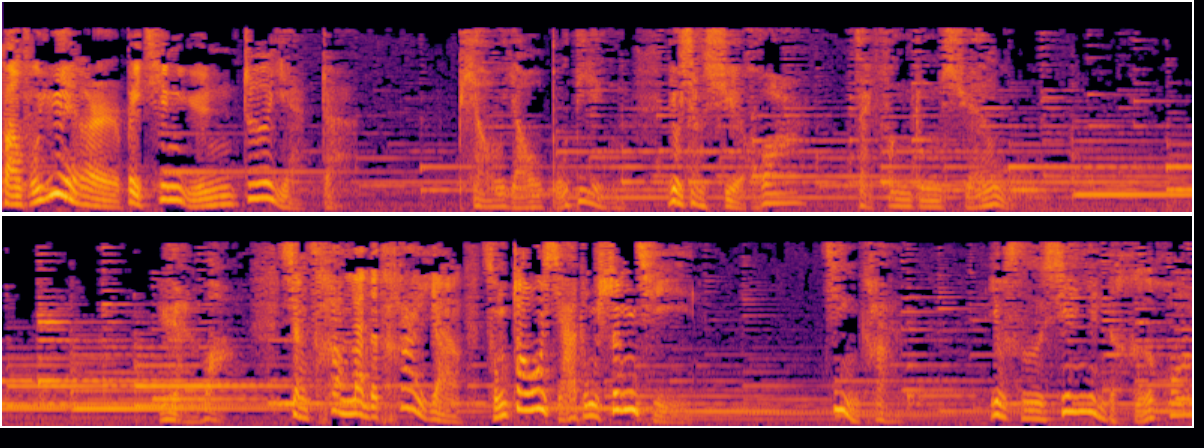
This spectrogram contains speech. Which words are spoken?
仿佛月儿被青云遮掩着，飘摇不定，又像雪花在风中旋舞。远望，像灿烂的太阳从朝霞中升起；近看。又似鲜艳的荷花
